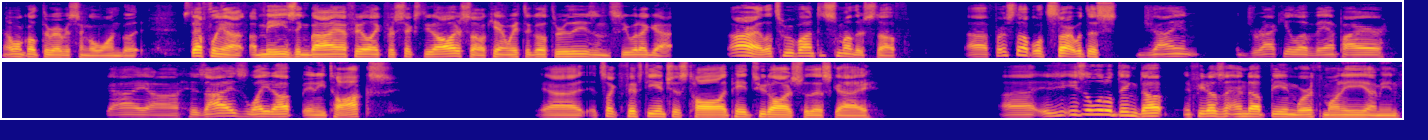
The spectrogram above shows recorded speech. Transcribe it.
I won't go through every single one, but it's definitely an amazing buy, I feel like, for $60, so I can't wait to go through these and see what I got. Alright, let's move on to some other stuff. Uh, first up, let's start with this giant Dracula vampire guy. Uh, his eyes light up and he talks. Yeah, it's like 50 inches tall. I paid $2 for this guy. Uh, he's a little dinged up. If he doesn't end up being worth money, I mean,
